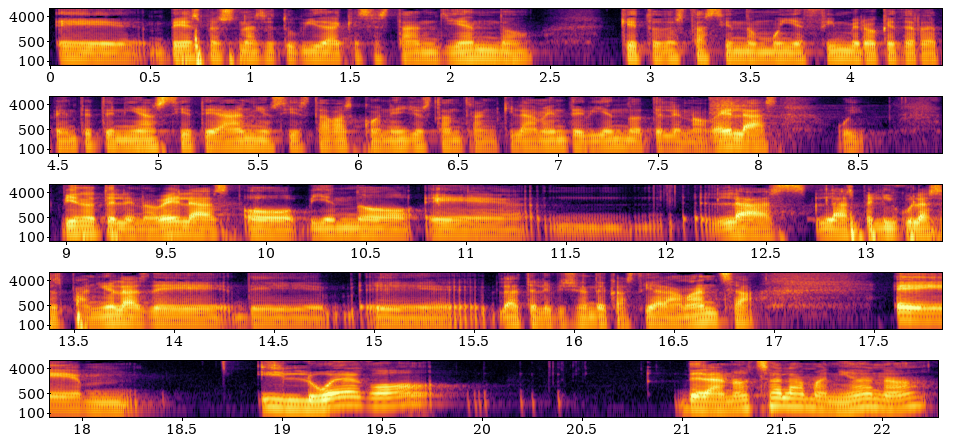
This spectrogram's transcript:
eh, ves personas de tu vida que se están yendo, que todo está siendo muy efímero, que de repente tenías siete años y estabas con ellos tan tranquilamente viendo telenovelas, uy, viendo telenovelas o viendo eh, las, películas españolas de, eh, la televisión de Castilla-La Mancha. y luego, de la noche a la mañana,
